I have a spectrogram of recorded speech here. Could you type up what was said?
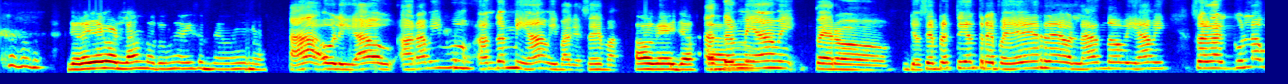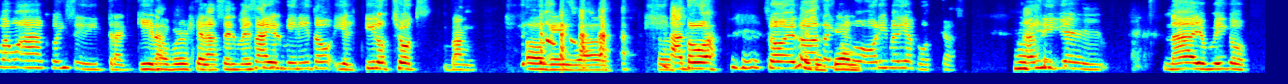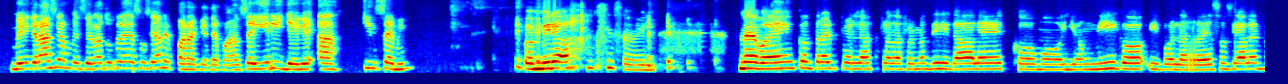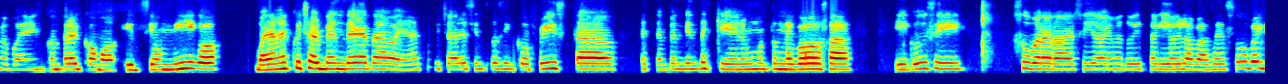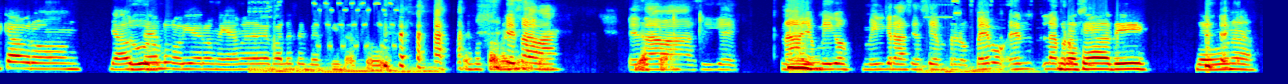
Yo le llego a Orlando, tú me dices de uno. Ah, obligado. Ahora mismo ando en Miami, para que sepa. Ok, ya está. Ando en Miami, pero yo siempre estoy entre PR, Orlando, Miami. So, en algún lado vamos a coincidir, tranquila. Que la cerveza y el vinito y, el, y los shots van. Ok, wow. a todas. So, eso va a ser como hora y media podcast. Así que, nada, yo digo, Mil gracias, menciona tus redes sociales para que te puedan seguir y llegue a 15 mil. Pues mira, 15 mil. Me pueden encontrar por las plataformas digitales como Young Mico y por las redes sociales me pueden encontrar como It's Young Mico. Vayan a escuchar Vendetta, vayan a escuchar el 105 Freestyle, estén pendientes que vienen un montón de cosas. Y Cusi, súper agradecida que me tuviste aquí hoy, la pasé súper cabrón Ya ustedes lo vieron, ella me debe par de cervecitas. esa va, esa va, así que nada, Dios mío, mil gracias siempre. Nos vemos en la próxima. Gracias a ti, de una.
